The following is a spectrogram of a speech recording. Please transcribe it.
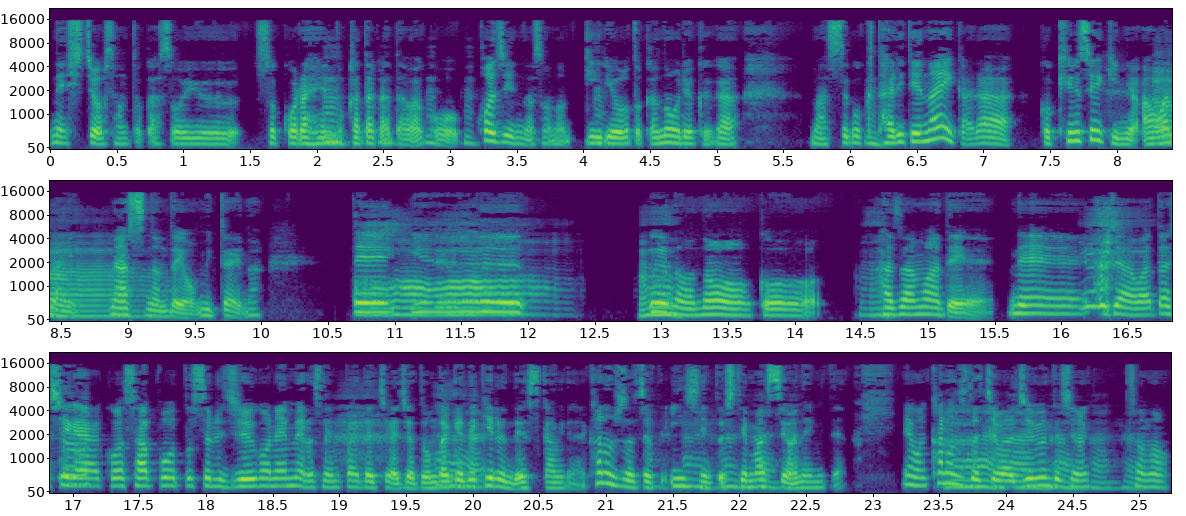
ね、市長さんとかそういう、そこら辺の方々は、こう、個人のその技量とか能力が、まあすごく足りてないから、こう、急性期には合わないナースなんだよ、みたいな。っていうのの、こう、うん。狭間で、で、じゃあ私がこうサポートする15年目の先輩たちはじゃあどんだけできるんですか？みたいな。彼女たちだってインシデントしてますよねみたいな。でも彼女たちは自分たちのその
